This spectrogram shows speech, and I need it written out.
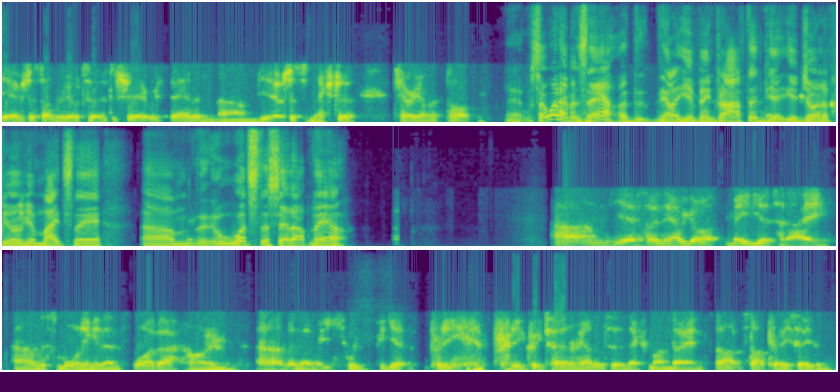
yeah, it was just unreal to, to share it with them, and um, yeah, it was just an extra cherry on the top. Yeah. So what happens now? Uh, You know, you've been drafted. You, you join a few of your mates there. Um, what's the setup now? Um, yeah, so now we got media today, um, this morning, and then fly back home, um, and then we, we get pretty pretty quick turnaround into next Monday and start start pre-season.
